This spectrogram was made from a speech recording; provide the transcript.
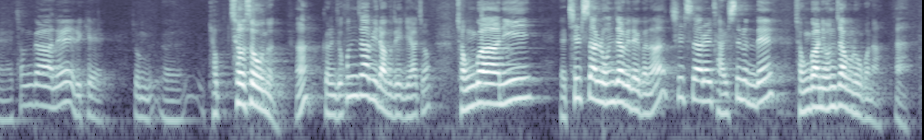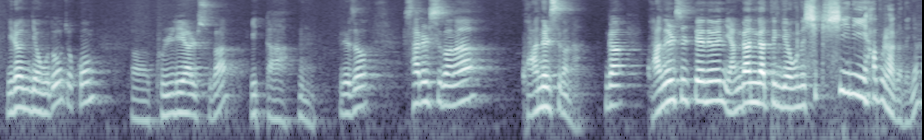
예, 천간에 이렇게 좀 어, 겹쳐서 오는 어? 그런 이제 혼잡이라고도 얘기하죠. 정관이 칠살로 혼잡이 되거나 칠살을 잘 쓰는데 정관이 혼잡으로 오거나 아, 이런 경우도 조금 어, 불리할 수가 있다. 음. 그래서 살을 쓰거나 관을 쓰거나 그러니까 관을 쓸 때는 양간 같은 경우는 식신이 합을 하거든요.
